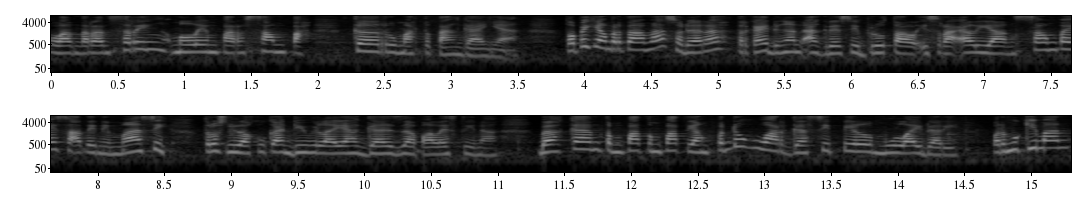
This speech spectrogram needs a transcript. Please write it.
lantaran sering melempar sampah ke rumah tetangganya. Topik yang pertama, saudara, terkait dengan agresi brutal Israel yang sampai saat ini masih terus dilakukan di wilayah Gaza, Palestina. Bahkan tempat-tempat yang penuh warga sipil mulai dari permukiman,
